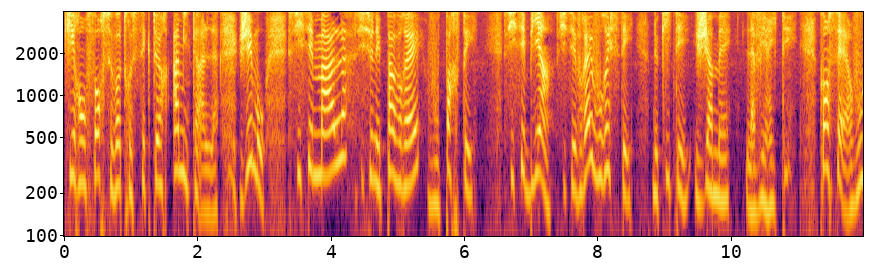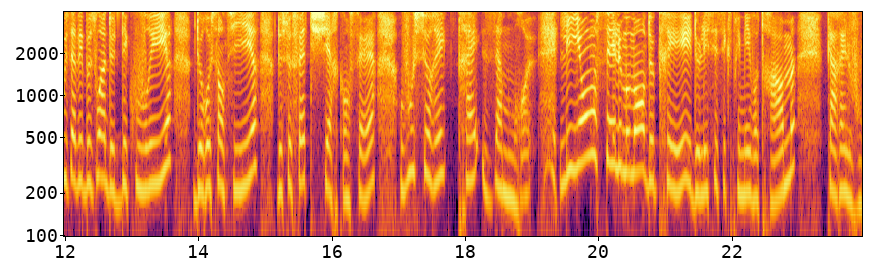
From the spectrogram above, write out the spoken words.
qui renforce votre secteur amical. Gémeaux, si c'est mal, si ce n'est pas vrai, vous partez. Si c'est bien, si c'est vrai, vous restez. Ne quittez jamais la vérité. Cancer, vous avez besoin de découvrir, de ressentir. De ce fait, cher cancer, vous serez très amoureux. Lion, c'est le moment de créer et de laisser s'exprimer votre âme, car elle vous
